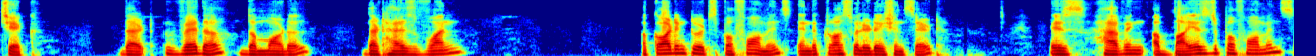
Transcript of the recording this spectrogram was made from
check that whether the model that has won according to its performance in the cross-validation set is having a biased performance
